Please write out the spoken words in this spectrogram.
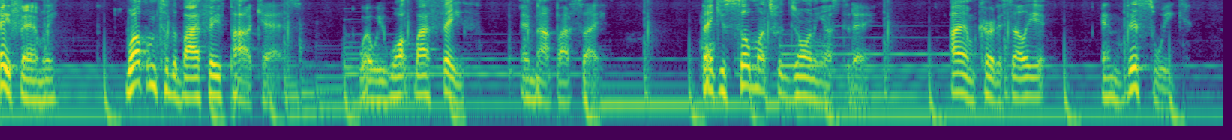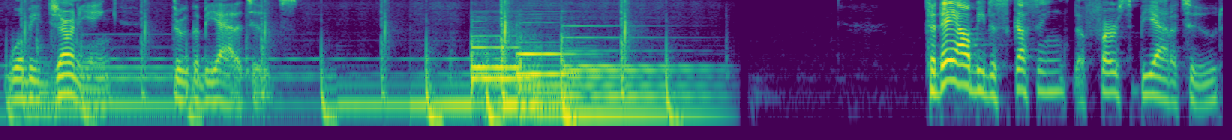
Hey, family. Welcome to the By Faith Podcast, where we walk by faith and not by sight. Thank you so much for joining us today. I am Curtis Elliott, and this week we'll be journeying through the Beatitudes. Today I'll be discussing the first Beatitude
